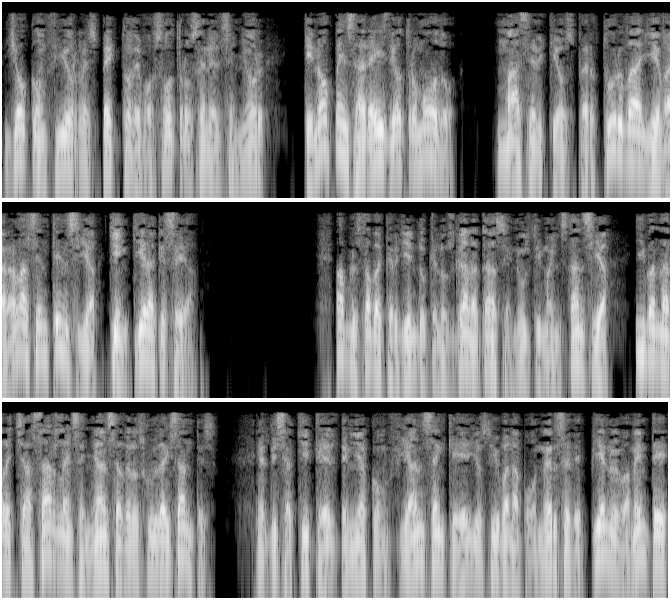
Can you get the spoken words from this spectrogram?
Yo confío respecto de vosotros en el Señor, que no pensaréis de otro modo, mas el que os perturba llevará la sentencia, quien quiera que sea. Pablo estaba creyendo que los Gálatas, en última instancia, iban a rechazar la enseñanza de los judaizantes. Él dice aquí que él tenía confianza en que ellos iban a ponerse de pie nuevamente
